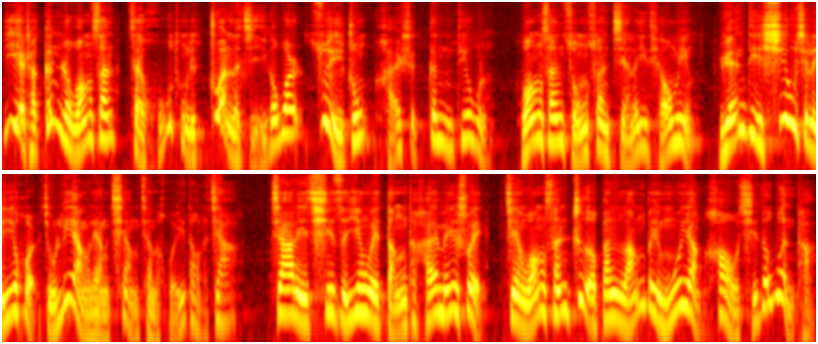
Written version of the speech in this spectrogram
夜叉跟着王三在胡同里转了几个弯，最终还是跟丢了。王三总算捡了一条命，原地休息了一会儿，就踉踉跄跄地回到了家。家里妻子因为等他还没睡，见王三这般狼狈模样，好奇地问他。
